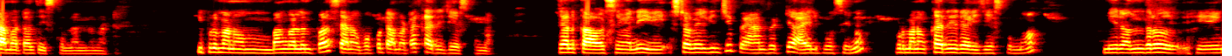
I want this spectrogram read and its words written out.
టమాటాలు తీసుకున్నాను అనమాట ఇప్పుడు మనం బంగాళదుంప శనగపప్పు టమాటా కర్రీ చేసుకున్నాం దానికి కావాల్సినవన్నీ ఇవి. స్టవ్ వెలిగించి ప్యాన్ పెట్టి ఆయిల్ పోసాను. ఇప్పుడు మనం కర్రీ రెడీ చేసుకుందాం. మీరందరూ ఏం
